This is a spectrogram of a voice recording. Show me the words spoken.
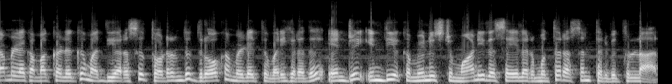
தமிழக மக்களுக்கு மத்திய அரசு தொடர்ந்து துரோகம் இழைத்து வருகிறது என்று இந்திய கம்யூனிஸ்ட் மாநில செயலர் முத்தரசன் தெரிவித்துள்ளார்.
